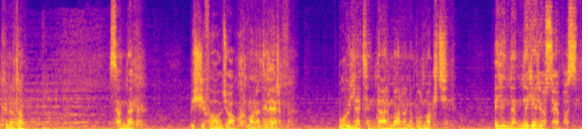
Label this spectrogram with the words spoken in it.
Künotam. Senden bir şifa ocağı kurmanı dilerim. Bu illetin dermanını bulmak için elinden ne geliyorsa yapasın.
